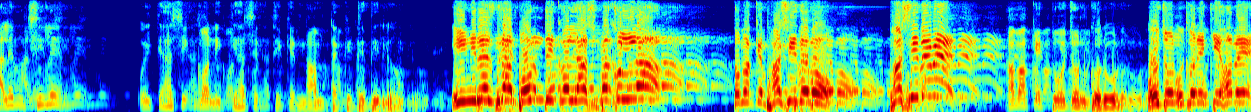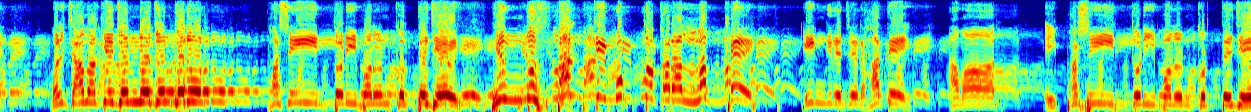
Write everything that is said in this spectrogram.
আলেম ছিলেন? ঐতিহাসিকগণ ইতিহাসের থেকে নামটা কেটে দিল। ইংরেজরা বন্দি করলে আসফাকুল্লাহ তোমাকে ফাঁসি দেব। ফাঁসি দেবে। আমাকে একটু ওজন করুন। ওজন করে কি হবে? বলছে, আমাকে জন্য ওজন করুন। ফাঁসির দড়ি বরণ করতে যে হিন্দুস্তানকে মুক্ত করার লক্ষ্যে ইংরেজের হাতে আমার এই ফাঁসির দড়ি বরণ করতে যে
